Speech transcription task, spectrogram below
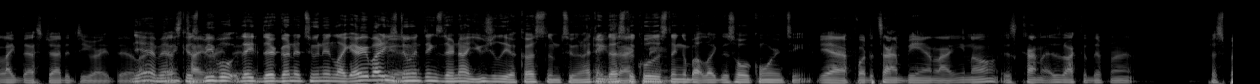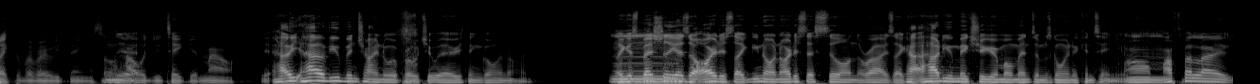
like that strategy right there. Yeah, like, man, because people right they they're gonna tune in. Like everybody's Yeah. doing things they're not usually accustomed to, and I think that's the coolest thing about like this whole quarantine. yeah for the time being like you know it's kind of it's like a different perspective of everything. So Yeah. how would you take it now? Yeah, How how have you been trying to approach it with everything going on? Like especially Mm, as an artist, like you know, an artist that's still on the rise. Like how how do you make sure your momentum is going to continue? Um, I feel like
